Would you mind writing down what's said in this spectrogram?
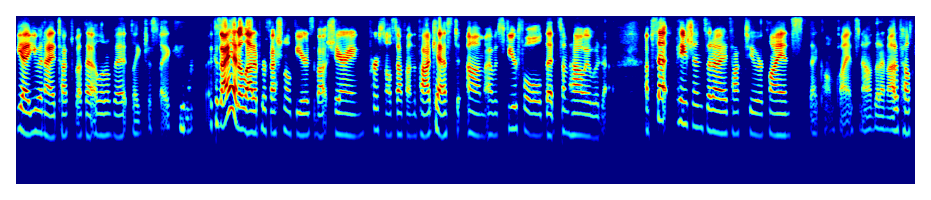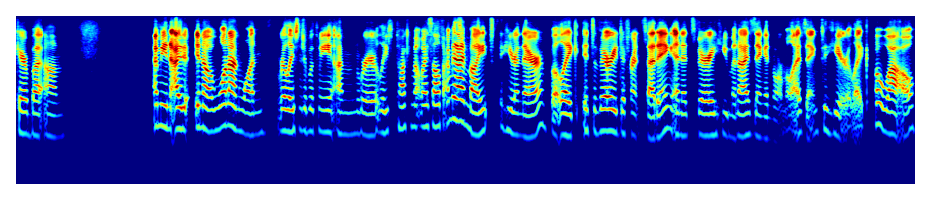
yeah you and i talked about that a little bit like just like because yeah. i had a lot of professional fears about sharing personal stuff on the podcast um, i was fearful that somehow it would upset patients that I talked to or clients. I call them clients now that I'm out of healthcare, but um, I mean, I in a one-on-one relationship with me, I'm rarely talking about myself. I mean, I might here and there, but like it's a very different setting and it's very humanizing and normalizing to hear like, oh wow,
